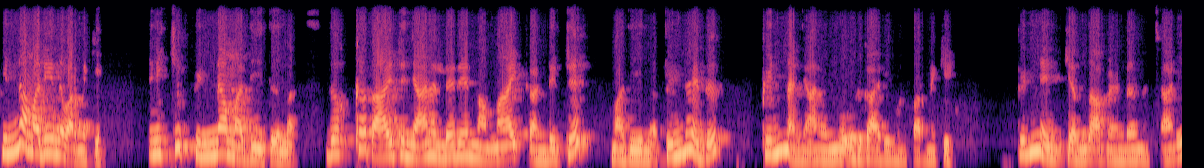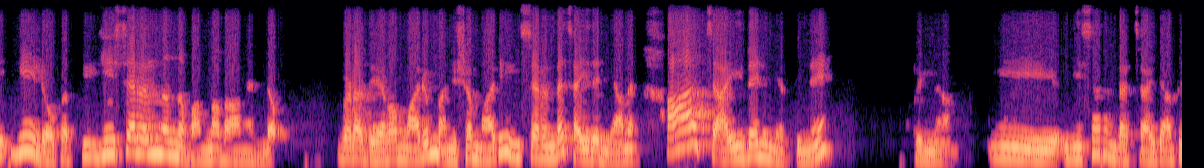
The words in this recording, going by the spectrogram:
പിന്നെ മതി എന്ന് പറഞ്ഞേക്ക്. എനിക്ക് പിന്നെ മതി ഇതെന്ന്. ഇതൊക്കെ തായിട്ട് ഞാൻ എല്ലാരെയും നന്നായി കണ്ടിട്ട് മതിയെന്ന് പിന്നെ ഇത് പിന്നെ ഞാൻ ഒന്ന് ഒരു കാര്യം കൂടി പറഞ്ഞേക്ക്. പിന്നെ എനിക്ക് എന്താ വേണ്ടതെന്ന് വെച്ചാൽ ഈ ലോകത്ത് ഈശ്വരനിൽ നിന്ന് വന്നതാണല്ലോ. ഇവിടെ ദേവന്മാരും മനുഷ്യന്മാരും ഈശ്വരന്റെ ചൈതന്യമാണ് ആ ചൈതന്യത്തിനെ പിന്നെ ഈ ഈശ്വരന്റെ ഇത് അത്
